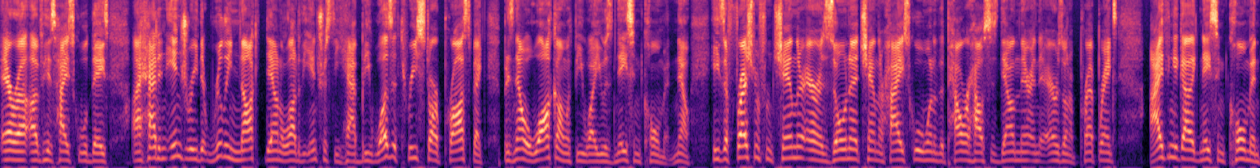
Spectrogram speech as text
era of his high school days uh, had an injury that really knocked down a lot of the interest he had, but he was a three star prospect, but is now a walk on with BYU, is Nason Coleman. Now, he's a freshman from Chandler, Arizona, Chandler High School, one of the powerhouses down there in the Arizona prep ranks. I think a guy like Nason Coleman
